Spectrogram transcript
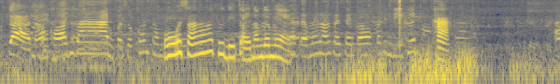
ำจ้าเนาะขออยู่บ้านประสบความสำเร็จโอ้ยสาธุดีใจน้ำเด้อแม่แต่ไก็ก็ยังดีขึ้นค่ะอ่า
